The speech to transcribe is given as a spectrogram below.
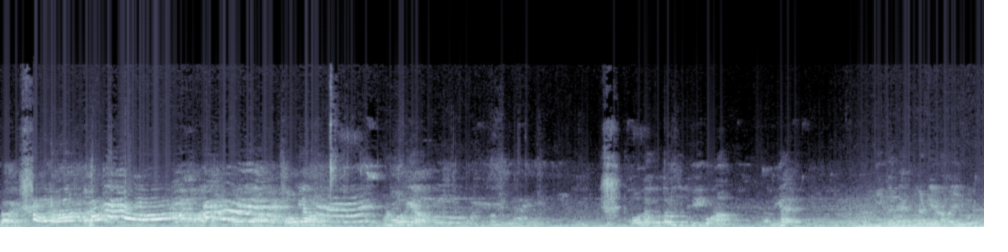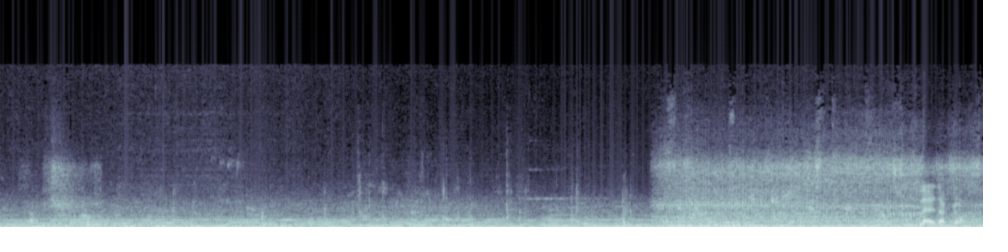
나이 어기야 어기야 오늘 어기야 어기야 못하면 비이거나 이게 이들의 관계 하나 이거 래 작가.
